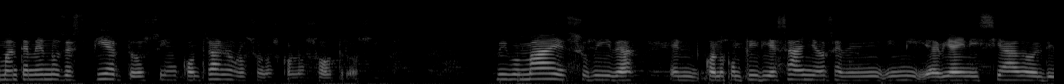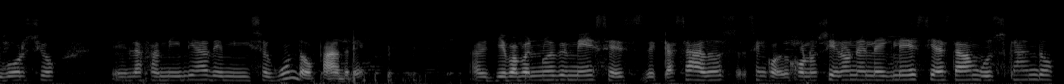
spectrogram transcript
mantenernos despiertos y encontrarnos los unos con los otros. Mi mamá en su vida, cuando cumplí 10 años, había iniciado el divorcio en la familia de mi segundo padre. Llevaban nueve meses de casados, se conocieron en la iglesia, estaban buscando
